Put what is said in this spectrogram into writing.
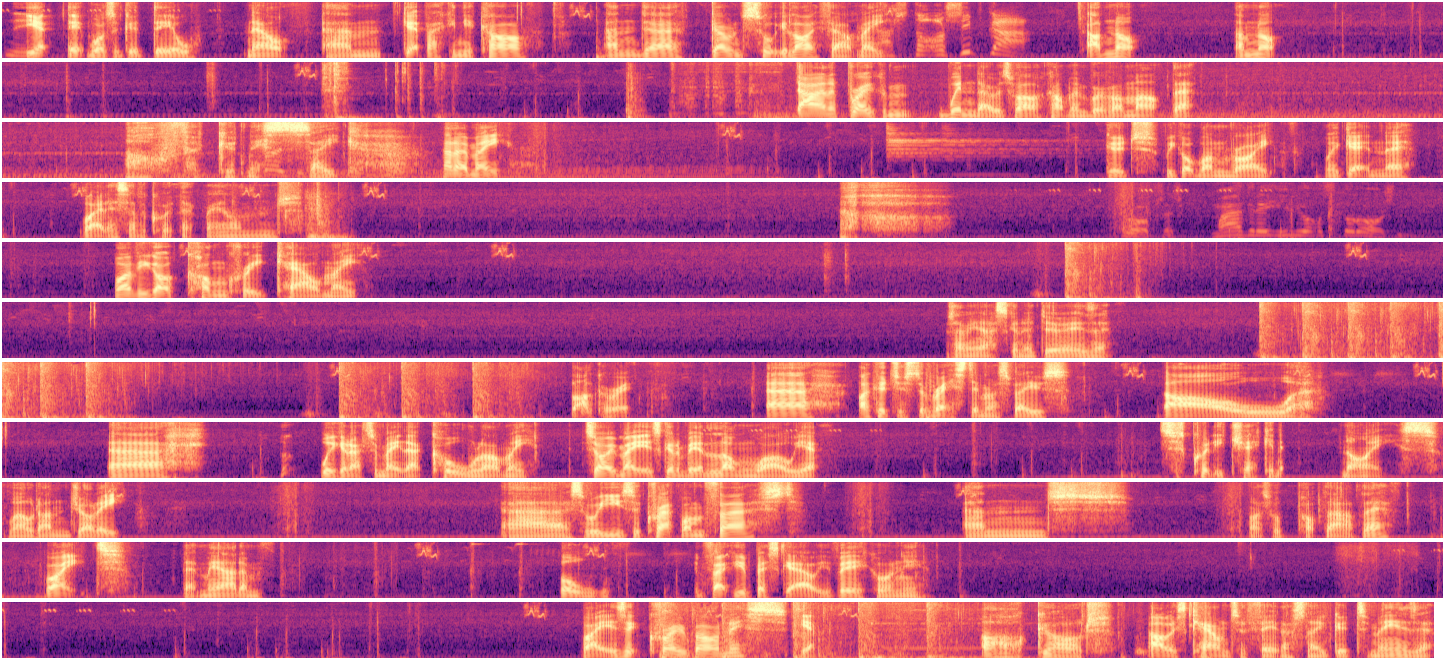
Yep, it was a good deal. Now, um, get back in your car and uh, go and sort your life out, mate. I'm not. I'm not. Ah, and a broken window as well. I can't remember if I marked that. Oh, for goodness sake. Hello, mate. Good. We got one right. We're getting there. Right, let's have a quick look round. Why have you got a concrete cow, mate? I don't think that's going to do it, is it? Bugger it. Uh, I could just arrest him, I suppose. Oh. Uh, we're going to have to make that call, aren't we? Sorry, mate, it's going to be a long while yet. Just quickly checking it. Nice. Well done, Jolly. Uh, so we'll use the crap one first. And... Might as well pop that up there. Right. Let me add them. Full. In fact, you'd best get out of your vehicle, aren't you? Right, is it crowbar on this? Yep. Oh, God. Oh, it's counterfeit. That's no good to me, is it?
